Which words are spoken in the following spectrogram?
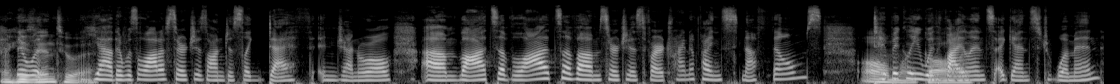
Like he's wa- into it. Yeah, there was a lot of searches on just like death in general. Um, lots of lots of um searches for trying to find snuff films, Oh typically with violence against women.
